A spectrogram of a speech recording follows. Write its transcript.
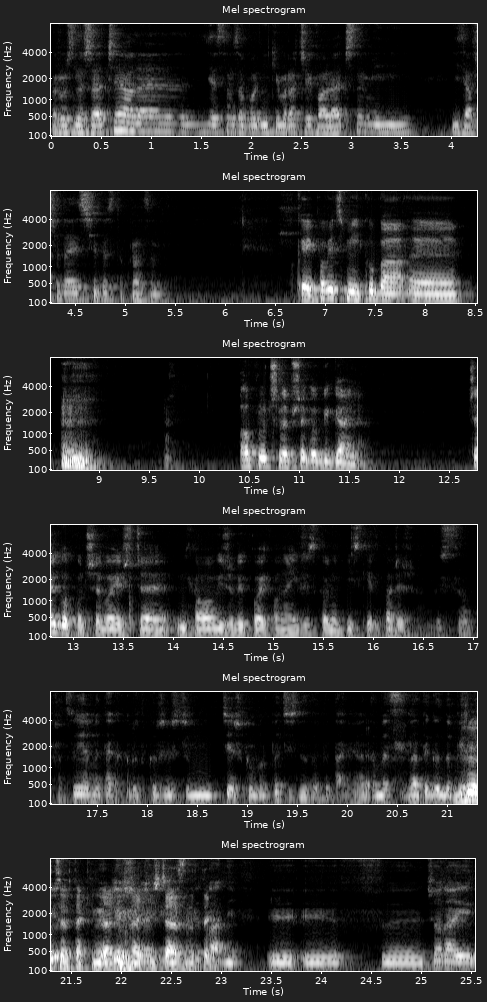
różne rzeczy, ale jestem zawodnikiem raczej walecznym i, i zawsze daję z siebie 100%. Okej, powiedz mi Kuba, e, oprócz lepszego biegania, czego potrzeba jeszcze Michałowi, żeby pojechał na Igrzyska Olimpijskie w Paryżu? Wiesz co, pracujemy tak krótko, że jeszcze mi ciężko odpowiedzieć na to pytanie. Natomiast dlatego dopiero... Wrócę w takim razie za jakiś czas do tego. Dokładnie. Y, y, Wczoraj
